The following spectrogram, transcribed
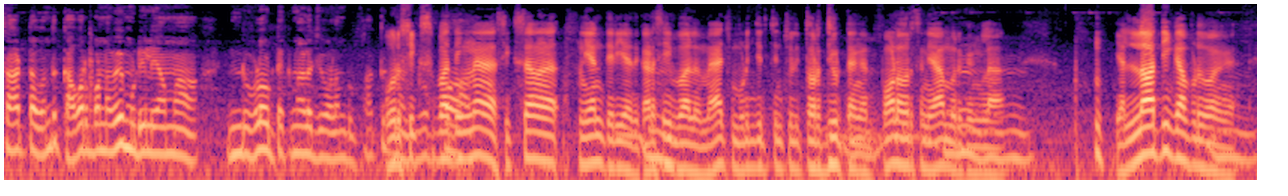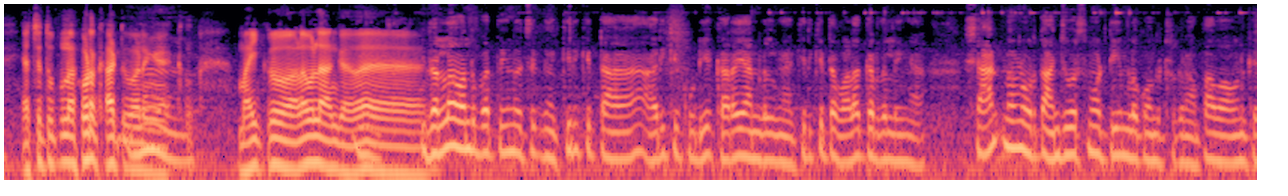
ஷாட்டை வந்து கவர் பண்ணவே முடியலையாமா. இந்த இவ்வளவு டெக்னாலஜி வளர்ந்து பார்த்து ஒரு சிக்ஸ் பாத்தீங்கன்னா சிக்ஸா ஏன்னு தெரியாது. கடைசி பால் மேட்ச் முடிஞ்சிருச்சுன்னு சொல்லி துரத்தி விட்டாங்க. போன வருஷம் ஞாபகம் இருக்குங்களா? எல்லாத்தையும் காப்பிடுவாங்க. எச்ச துப்புனா கூட காட்டுவானுங்க. மைக்ரோ அளவுல அங்க இதெல்லாம் வந்து பார்த்தீங்கன்னு வச்சுக்கோங்க கிரிக்கெட்டை அரிக்கக்கூடிய கரையான்கள்ங்க. கிரிக்கெட்டை வளர்க்கறது இல்லைங்க. ஷாண்ட்னர்னு ஒருத்தன் அஞ்சு வருஷமா டீம்ல உட்காந்துட்டு இருக்கிறான் பாவா அவனுக்கு.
